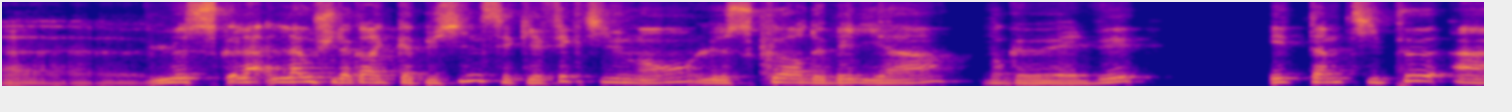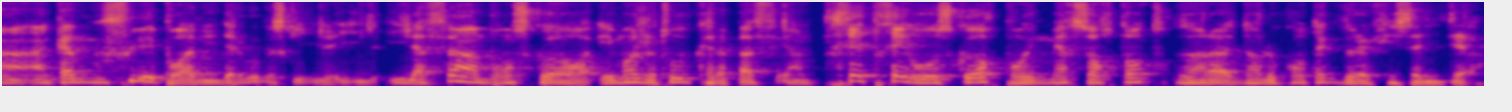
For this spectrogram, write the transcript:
Euh, le, là, là, où je suis d'accord avec Capucine, c'est qu'effectivement, le score de Béliard, donc ELV, est un petit peu un, un camouflé pour Anne Hidalgo parce qu'il il, a fait un bon score. Et moi, je trouve qu'elle n'a pas fait un très très gros score pour une mère sortante dans, la, dans le contexte de la crise sanitaire.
